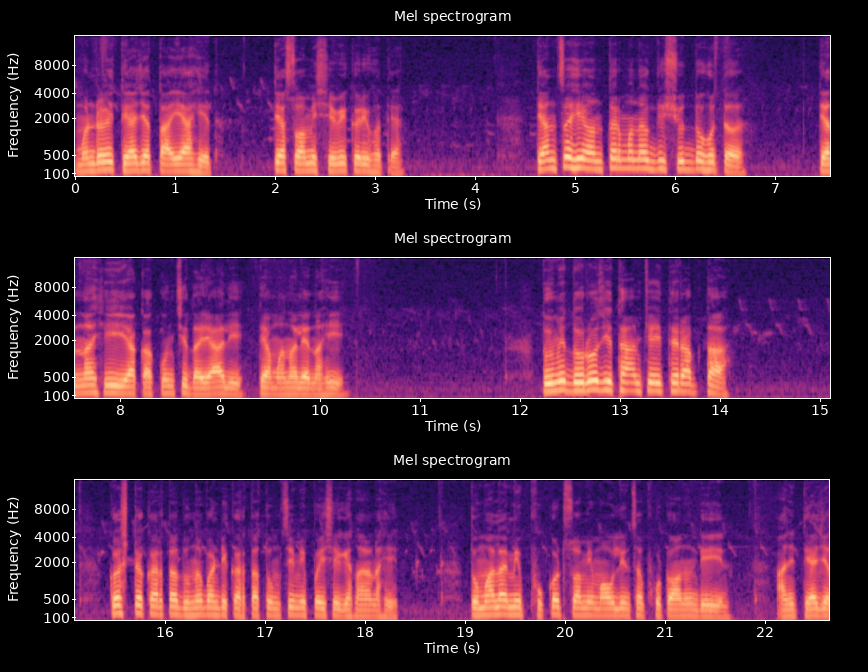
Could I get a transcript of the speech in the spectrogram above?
मंडळी त्या ज्या ताई आहेत त्या स्वामी सेवेकरी होत्या. त्यांचं हे अंतर्मन अगदी शुद्ध होतं. त्यांना ही या काकूंची दया आली त्या म्हणाल्या नाही. तुम्ही दररोज इथं आमच्या इथे राबता. कष्ट करता धुनभांडी करता तुमचे मी पैसे घेणार नाहीत. तुम्हाला मी फुकट स्वामी माऊलींचा फोटो आणून देईन. आणि त्या ज्या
